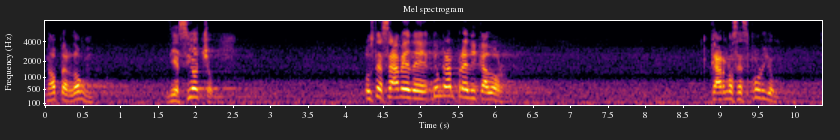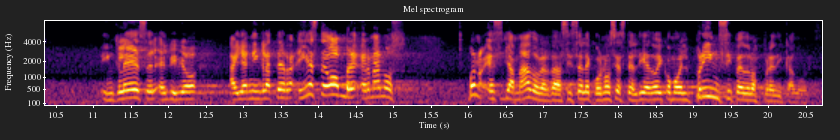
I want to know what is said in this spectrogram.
no, perdón, 18 Usted sabe de, un gran predicador, Carlos Spurgeon, inglés, él, vivió allá en Inglaterra. Y este hombre, hermanos, bueno, es llamado, ¿verdad? Así se le conoce hasta el día de hoy como el príncipe de los predicadores.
